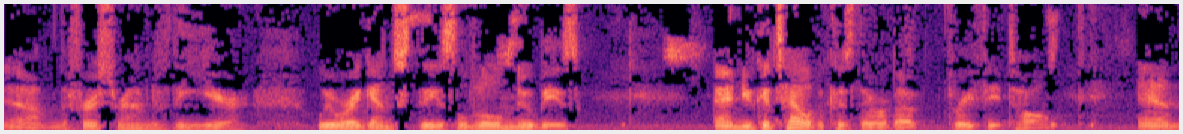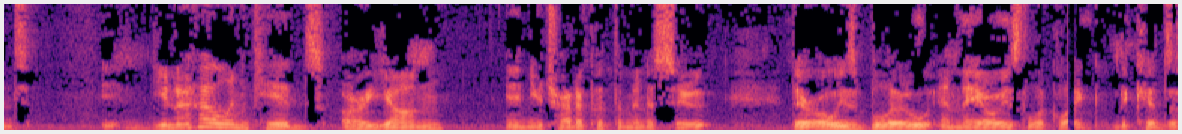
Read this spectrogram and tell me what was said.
um, the first round of the year, we were against these little newbies, and you could tell because they were about three feet tall. And you know how when kids are young and you try to put them in a suit, they're always blue and they always look like the kid's a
